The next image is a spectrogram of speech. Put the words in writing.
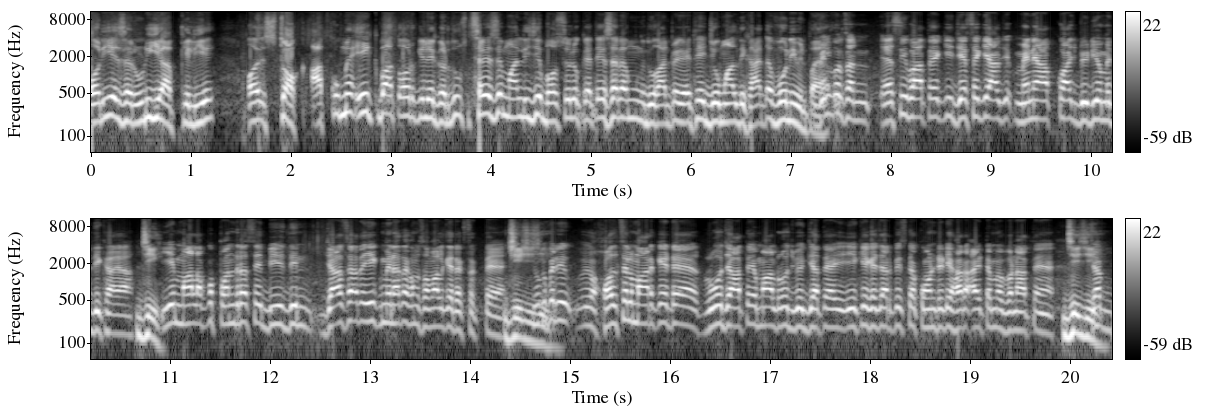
और ये ज़रूरी है आपके लिए और स्टॉक आपको मैं एक बात और क्लियर कर दूँ। सर ऐसे मान लीजिए बहुत से लोग कहते हैं सर हम दुकान पे गए थे जो माल दिखाया था वो नहीं मिल पाया। बिल्कुल सर। ऐसी बात है कि जैसे कि आप मैंने आपको आज वीडियो में दिखाया जी। ये माल आपको 15 से 20 दिन ज़्यादा से ज़्यादा एक महीना तक हम संभाल के रख सकते हैं। जी, जी, क्योंकि फिर होलसेल मार्केट है रोज आते हैं माल रोज बिक जाता है एक एक हज़ार पीस का क्वांटिटी हर आइटम में बनाते हैं। जी, जी। जब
